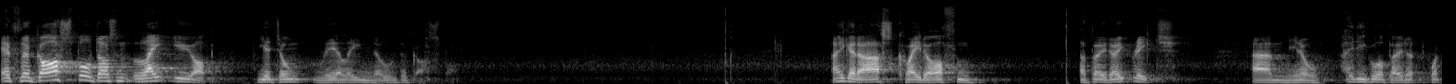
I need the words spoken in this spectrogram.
If the gospel doesn't light you up, you don't really know the gospel. I get asked quite often about outreach. Um, you know, how do you go about it? What,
